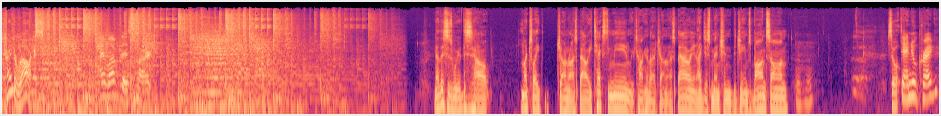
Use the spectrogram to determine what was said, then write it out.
That kind of rocks. I love this part. Now this is weird. This is how much like John Ross Bowie texting me, and we were talking about John Ross Bowie, and I just mentioned the James Bond song. Mm-hmm. So Daniel Craig?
